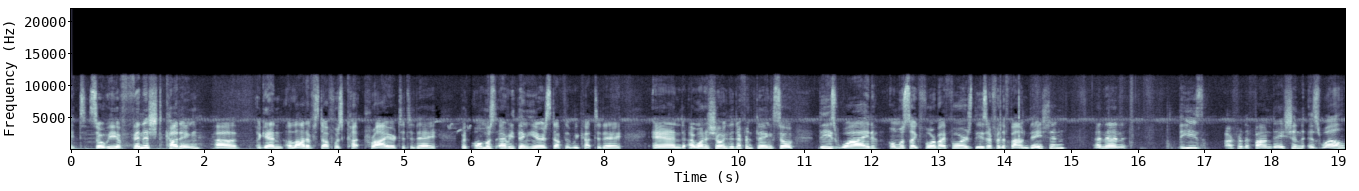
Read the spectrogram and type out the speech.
Right, so we have finished cutting. Uh, again, a lot of stuff was cut prior to today, but almost everything here is stuff that we cut today. And I want to show you the different things. So these wide, almost like four by fours, these are for the foundation. And then these are for the foundation as well.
